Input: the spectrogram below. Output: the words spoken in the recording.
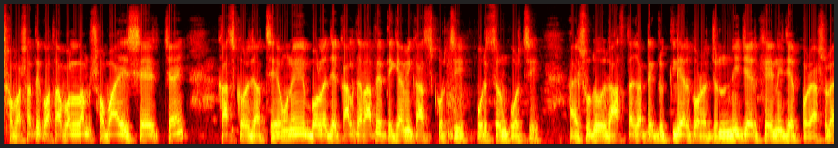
সবার সাথে কথা বললাম, সবাই সে চাই কাজ করে যাচ্ছে। উনি বলে যে, কালকে রাতে থেকে আমি কাজ করছি, পরিশ্রম করছি। আর শুধু রাস্তাঘাটটা একটু ক্লিয়ার করার জন্য, নিজের খেয়ে নিজের পরে। আসলে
